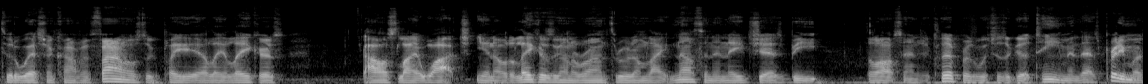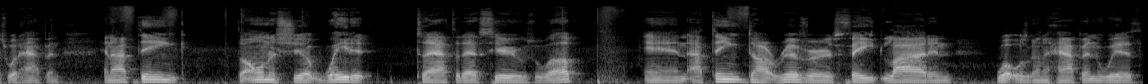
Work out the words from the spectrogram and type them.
to the Western Conference Finals to play the LA Lakers, I was like, watch, you know, the Lakers are going to run through them like nothing, and they just beat the Los Angeles Clippers, which is a good team, and that's pretty much what happened. And I think the ownership waited to after that series was up, and I think Doc Rivers' fate lied in what was going to happen with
